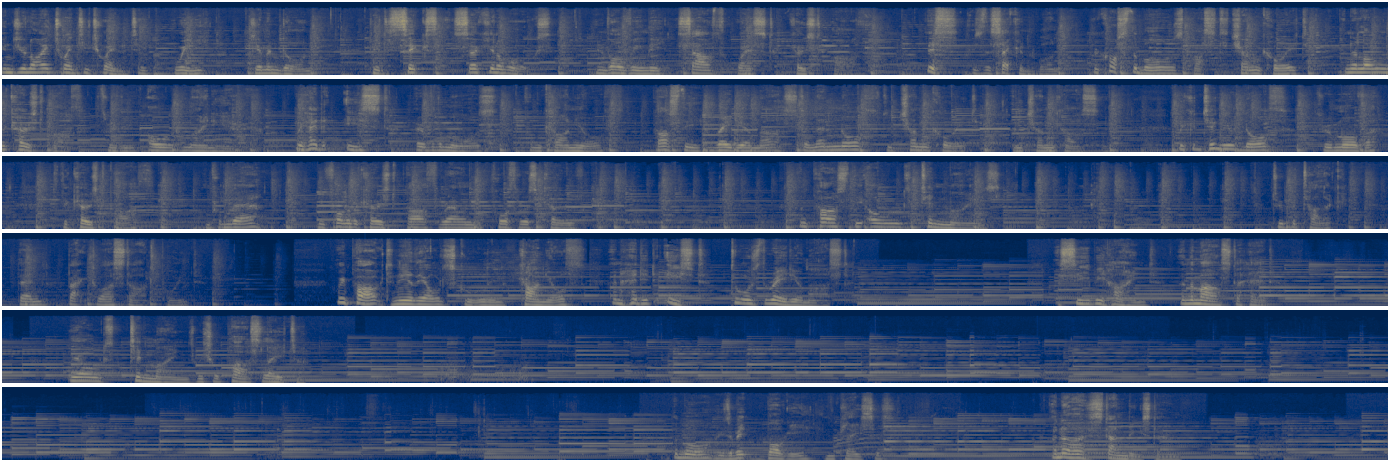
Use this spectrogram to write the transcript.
In July 2020, we, Jim and Dawn, did six circular walks involving the South-West Coast Path. This is the second one. We crossed the moors past Chun Quoit and along the coast path through the old mining area. We head east over the moors from Carnyorth, past the radio mast and then north to Chun Quoit and Chun Castle. We continued north through Morvah to the coast path and from there we follow the coast path round Portheras Cove and past the old tin mines to Botallack, then back to our start point. We parked near the old school in Carnyorth and headed east towards the radio mast. The sea behind and the mast ahead. The old tin mines we shall pass later. The moor is a bit boggy in places. Another standing stone.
